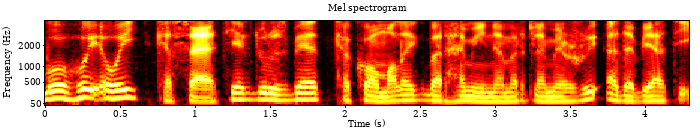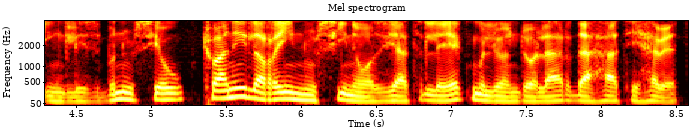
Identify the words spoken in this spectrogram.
بووە هۆی ئەوەی کەسایەتییەک دروست بێت کە کۆمەڵێک بەرهەمی نەمر لە مێژووی ئەدەبیاتی ئینگلیز بنووسێ و توانی لە ڕێی نووسینەوە زیاتر لە یەک ملیۆن دۆلار داهاتی هەبێت.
